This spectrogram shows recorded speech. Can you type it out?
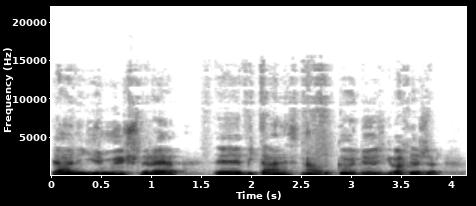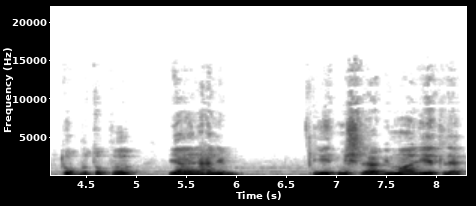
Yani 23 liraya e, bir tanesini aldık. Gördüğünüz gibi arkadaşlar topu topu yani hani 70 lira bir maliyetle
